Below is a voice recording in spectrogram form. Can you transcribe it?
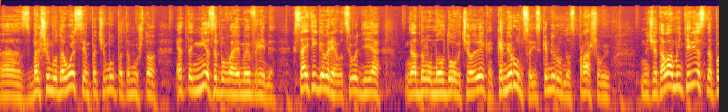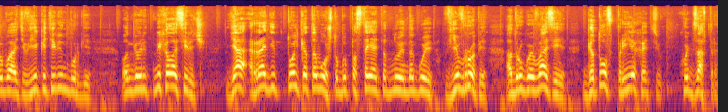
с большим удовольствием. Почему? Потому что это незабываемое время. Кстати говоря, вот сегодня я одного молодого человека, камерунца, из Камеруна спрашиваю, значит, а вам интересно побывать в Екатеринбурге? Он говорит, Михаил Васильевич, я ради только того, чтобы постоять одной ногой в Европе, а другой в Азии, готов приехать хоть завтра.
